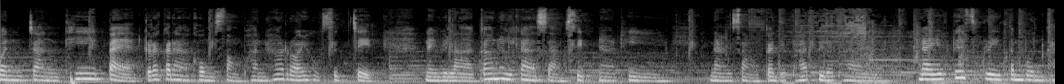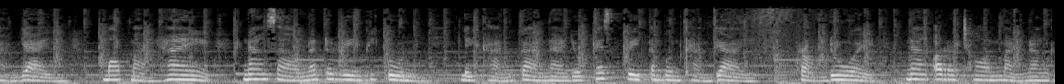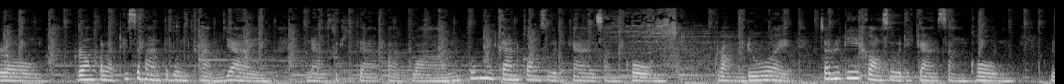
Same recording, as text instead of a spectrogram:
วันจันทร์ที่ 8 กรกฎาคม 2567 ในเวลา 9 นาฬิกา 30 นาที นางสาวกัญญพัฒน์วิรพันธ์ นายกเทศกรีตำบลขามใหญ่ มอบหมายให้ นางสาวนัตรีนพิกุล เลขานุการนายกเทศกรีตำบลขามใหญ่ พร้อมด้วย นางอรชรหมั่นนางรอง รองปลัดเทศบาลตำบลขามใหญ่ นางสุธิดาปากหวานผู้อำนวยการกองสวัสดิการสังคม พร้อมด้วยเจ้าหน้าที่กองสวัสดิการสังคม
